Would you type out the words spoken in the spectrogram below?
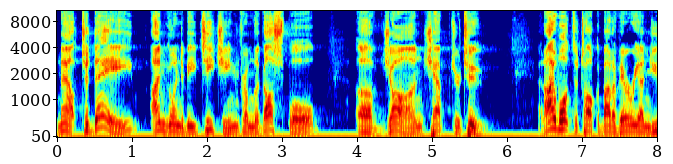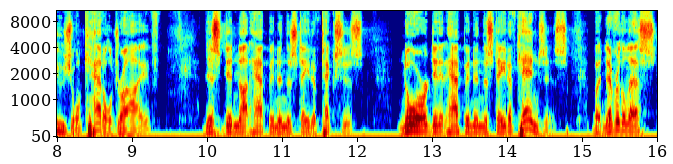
Now, today I'm going to be teaching from the Gospel of John, chapter 2. And I want to talk about a very unusual cattle drive this did not happen in the state of Texas, nor did it happen in the state of Kansas. But nevertheless,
